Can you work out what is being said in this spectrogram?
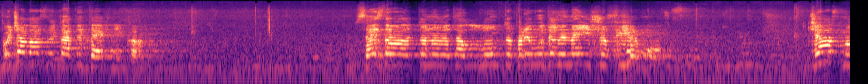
Почала зникати техніка. Все здавали то на металолом, то переводили на іншу фірму. Частну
